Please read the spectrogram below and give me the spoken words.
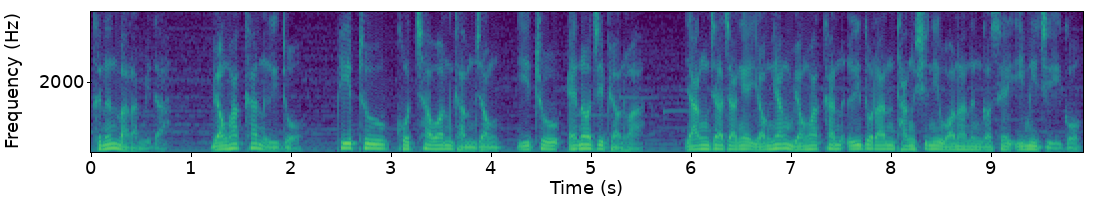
그는 말합니다. 명확한 의도, P2 고차원 감정, E2 에너지 변화, 양자장의 영향 명확한 의도란 당신이 원하는 것의 이미지이고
